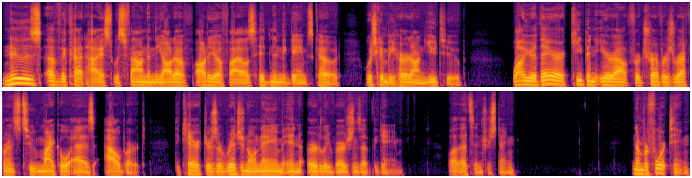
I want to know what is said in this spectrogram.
News of the cut heist was found in the audio, audio files hidden in the game's code, which can be heard on YouTube. While you're there, keep an ear out for Trevor's reference to Michael as Albert, the character's original name in early versions of the game. Wow, that's interesting. Number 14.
